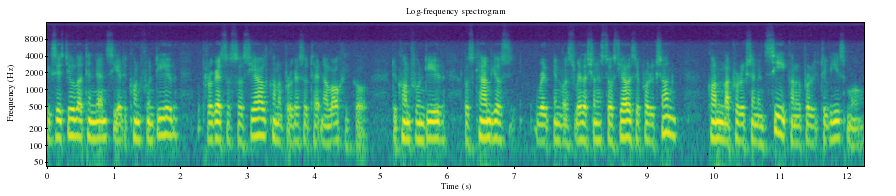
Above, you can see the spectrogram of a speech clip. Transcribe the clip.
existió la tendencia de confundir el progreso social con el progreso tecnológico, de confundir los cambios en las relaciones sociales de producción con la producción en sí, con el productivismo.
